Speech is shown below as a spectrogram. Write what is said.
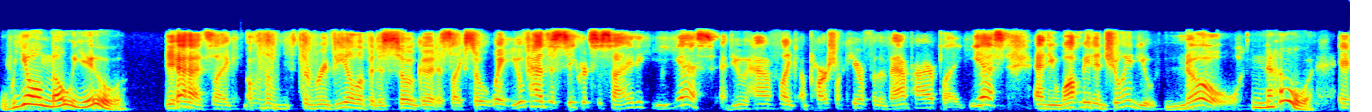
we all know you. Yeah, it's like oh the the reveal of it is so good. It's like so wait, you've had this secret society? Yes. And you have like a partial cure for the vampire plague? Yes. And you want me to join you? No. No, We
